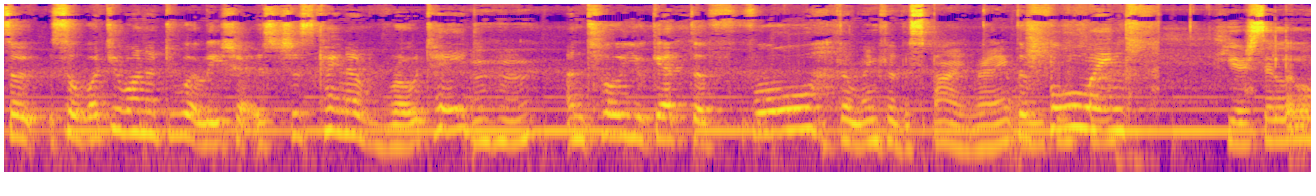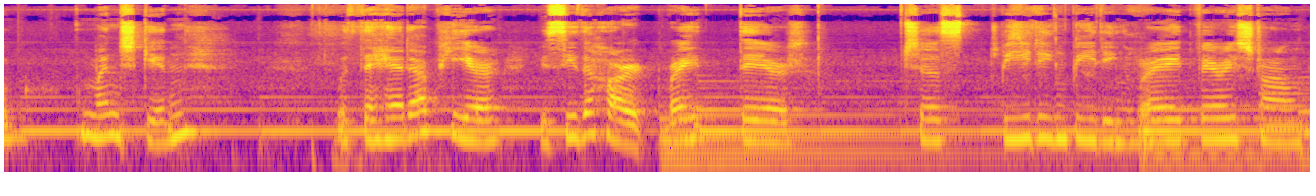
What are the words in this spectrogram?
So, so what you want to do, Alicia, is just kind of rotate mm-hmm. until you get the full, The length of the spine, right? the full length. Here's the little munchkin with the head up here. You see the heart right there, just beating, beating, right? Very strong.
